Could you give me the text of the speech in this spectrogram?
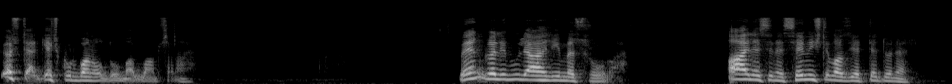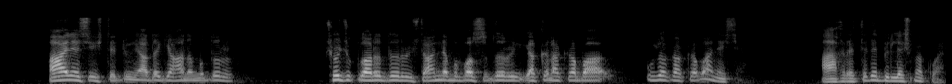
Göster geç kurban olduğum Allah'ım sana. Ve engalibul ahli mesrura. Ailesine sevinçli vaziyette döner. Ailesi işte dünyadaki hanımıdır, çocuklarıdır, işte anne babasıdır, yakın akraba, uzak akraba neyse. Ahirette de birleşmek var.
